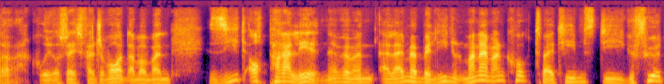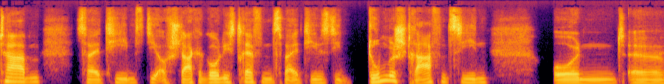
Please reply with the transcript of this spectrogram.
äh, kurios vielleicht das falsche Wort, aber man sieht auch Parallelen, ne? wenn man allein mal Berlin und Mannheim anguckt, zwei Teams, die geführt haben, zwei Teams, die auf starke Goalies treffen, zwei Teams, die dumme Strafen ziehen und äh,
